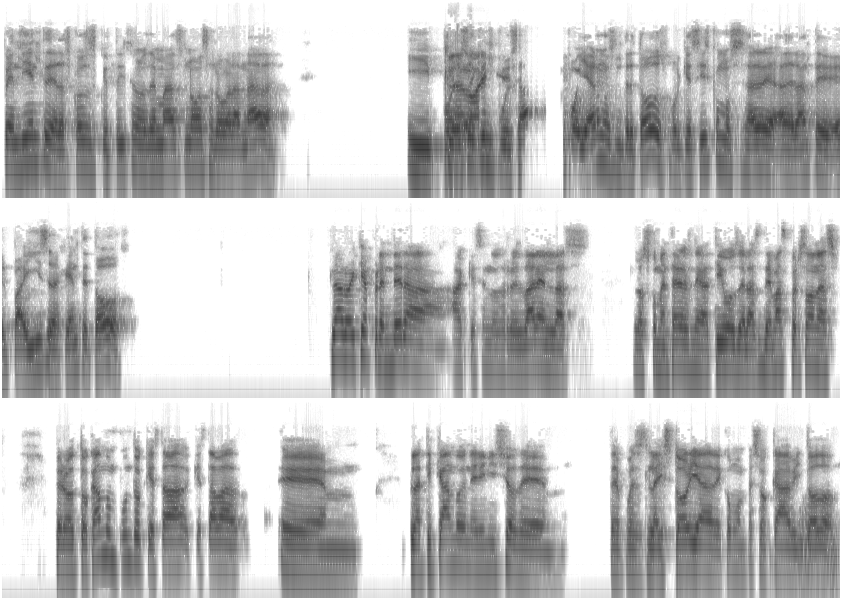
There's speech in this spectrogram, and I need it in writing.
pendiente de las cosas que te dicen los demás, no vas a lograr nada. Y por eso hay que impulsar, apoyarnos entre todos, porque así es como se sale adelante el país, la gente, todos. Claro, hay que aprender a, que se nos resbalen las, los comentarios negativos de las demás personas. Pero tocando un punto que estaba, que estaba em, platicando en el inicio de, pues, la historia de cómo empezó Cab y todo,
